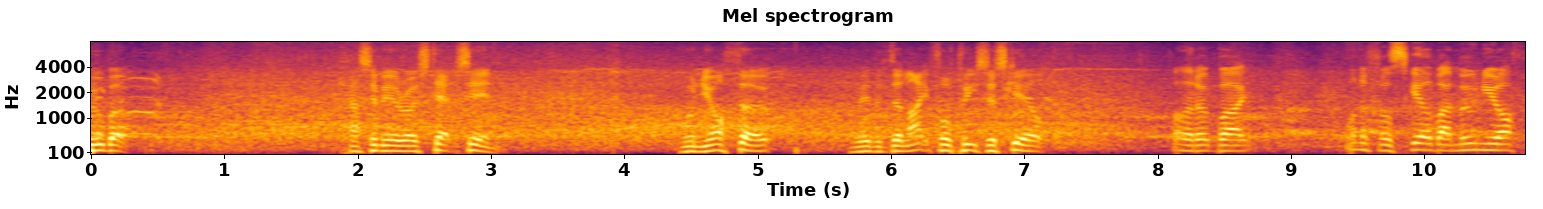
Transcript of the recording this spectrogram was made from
Kubo. Casemiro steps in. Munoz, with a delightful piece of skill. Followed up by wonderful skill by Munoz.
